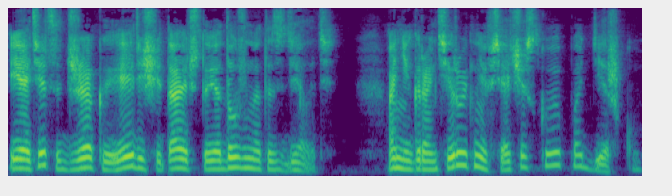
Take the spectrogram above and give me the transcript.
И отец, и Джек, и Эдди считают, что я должен это сделать. Они гарантируют мне всяческую поддержку.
